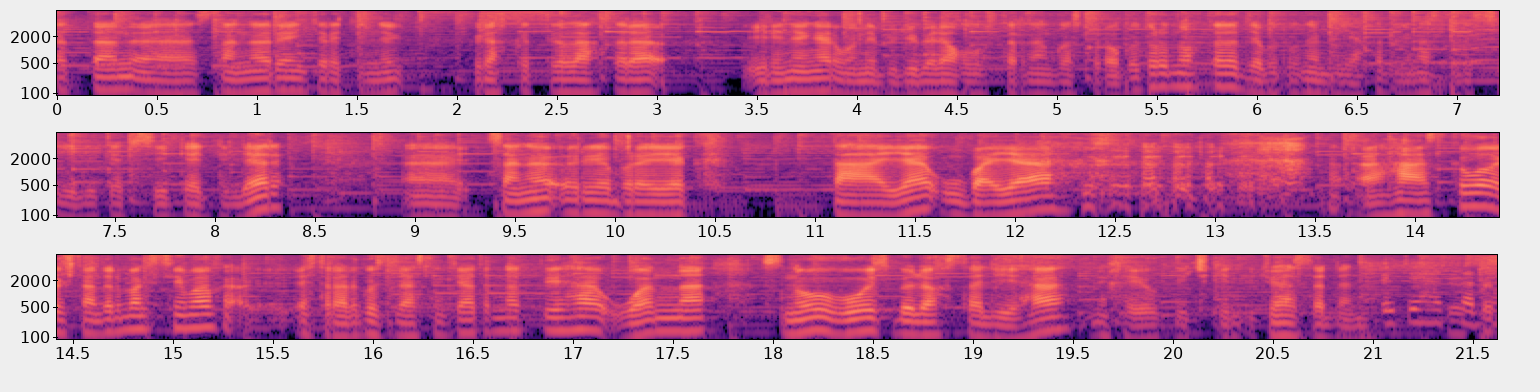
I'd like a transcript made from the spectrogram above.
аттан саңарын керетini күрәк кыттылахтара Иринеңер оны бүлі бәлі құлыстарынан гастроға тұрынуқтары, дебутуна бияқы дүйнастыры сейлі кәпсі кәділер. Саңа үрі тая, убая. Хаскы ол Александр Максимов, эстрада государственный театрын аттыға, онна Snow Voice бөліқ сталиға Михаил Печкин үті хастардан. Өте хаттардан.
